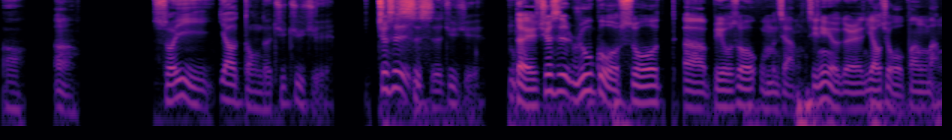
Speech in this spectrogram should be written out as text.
哦，嗯。所以要懂得去拒绝，就是适时的拒绝。对，就是如果说呃，比如说我们讲今天有个人要求我帮忙，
